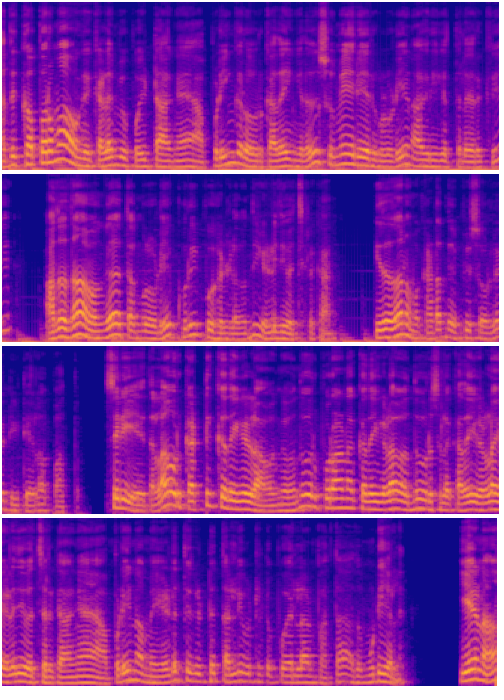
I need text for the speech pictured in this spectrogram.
அதுக்கப்புறமா அவங்க கிளம்பி போயிட்டாங்க அப்படிங்கிற ஒரு கதைங்கிறது சுமேரியர்களுடைய நாகரிகத்தில் இருக்குது அதை தான் அவங்க தங்களுடைய குறிப்புகளில் வந்து எழுதி வச்சுருக்காங்க. இதை தான் நம்ம கடந்த எபிசோடில் டீட்டெயிலாக பார்த்தோம். சரி இதெல்லாம் ஒரு கட்டுக்கதைகள். அவங்க வந்து ஒரு புராண கதைகளாக வந்து ஒரு சில கதைகள்லாம் எழுதி வச்சுருக்காங்க. அப்படின்னு நம்ம எடுத்துக்கிட்டு தள்ளி விட்டுட்டு போயிடலான்னு பார்த்தா அது முடியலை. ஏன்னா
